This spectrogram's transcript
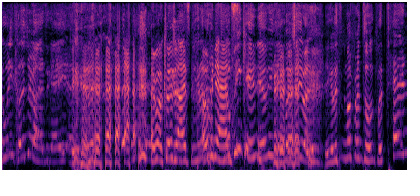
uh, when you close your eyes, okay? Everyone, close your eyes, You're gonna- open your hands. You're peeking. You're peeking. I'm gonna show you right. You can listen to my friend talk for ten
